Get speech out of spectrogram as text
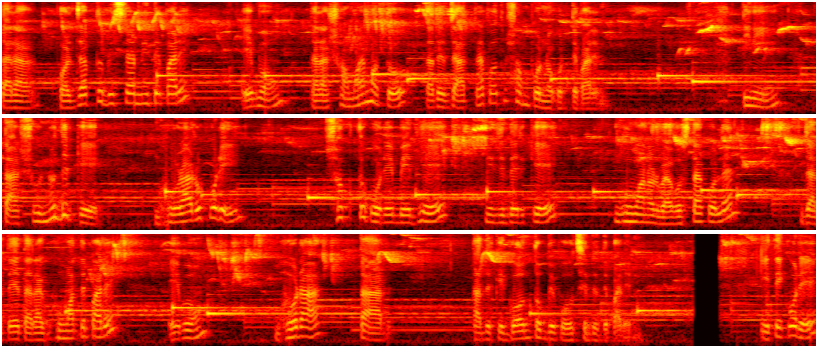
তারা পর্যাপ্ত বিশ্রাম নিতে পারে এবং তারা সময় মতো তাদের যাত্রাপথ সম্পন্ন করতে পারেন। তিনি তার সৈন্যদেরকে ঘোড়ার উপরেই শক্ত করে বেঁধে নিজেদেরকে ঘুমানোর ব্যবস্থা করলেন, যাতে তারা ঘুমাতে পারে এবং ঘোড়া তার, তাদেরকে গন্তব্যে পৌঁছে দিতে পারেন। এতে করে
